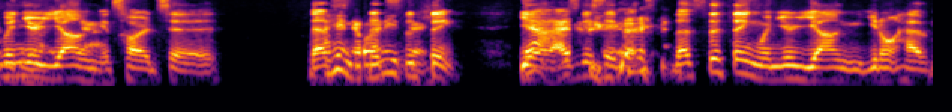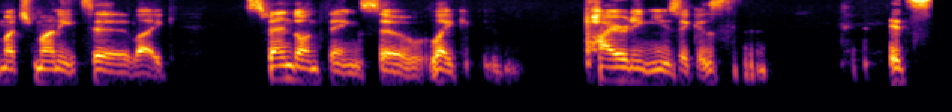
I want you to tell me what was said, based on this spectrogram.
when you're young, it's hard to. That's, that's anything. the thing. Yeah, yeah I was gonna say that's that's the thing. When you're young, you don't have much money to like spend on things. So like pirating music is it's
